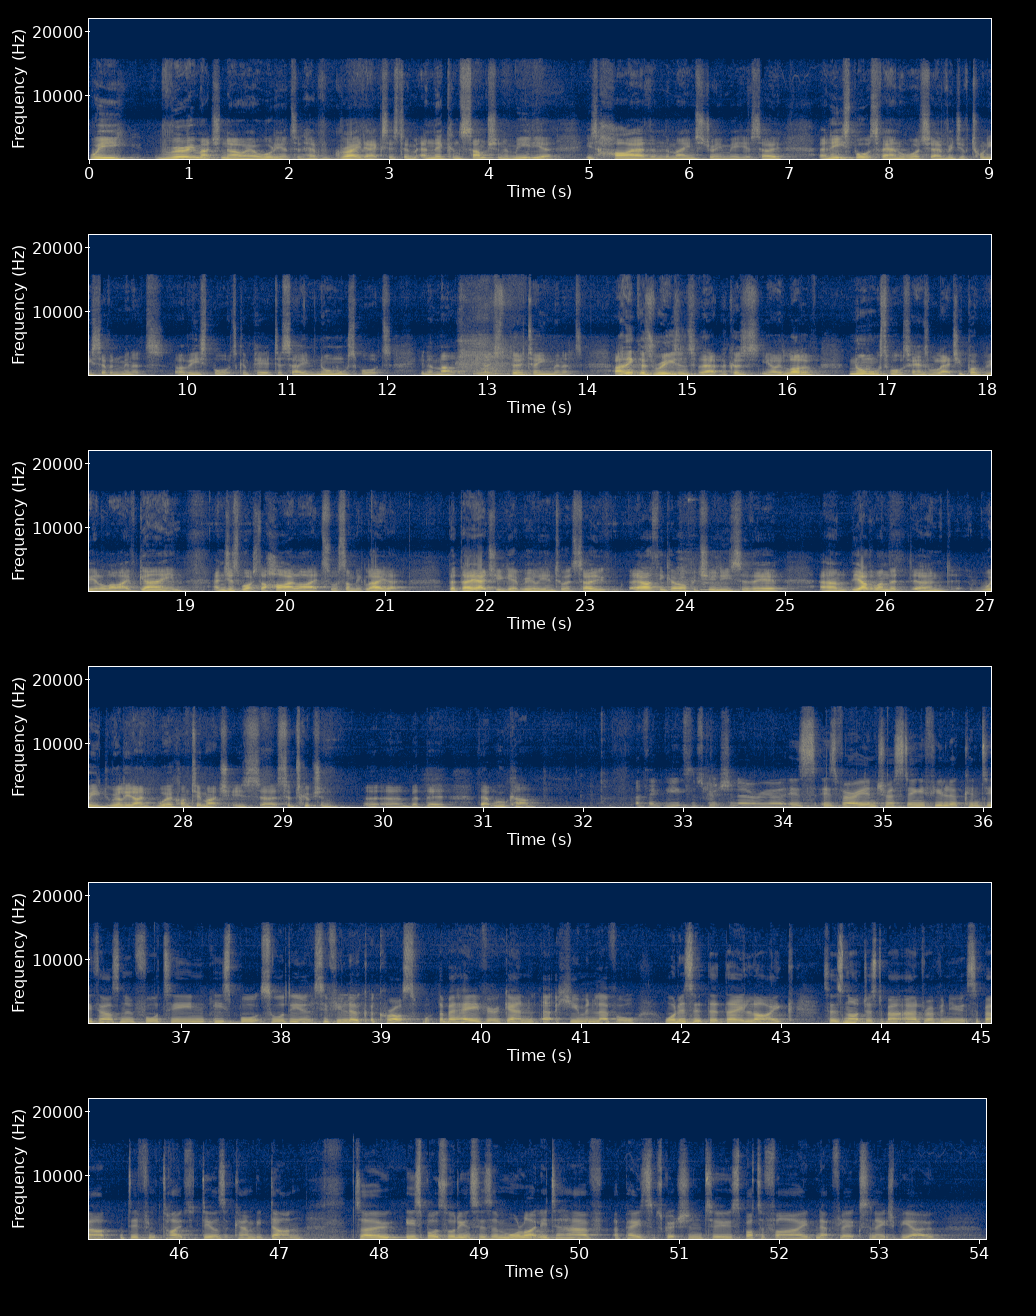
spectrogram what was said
we very much know our audience and have great access to them, and their consumption of media is higher than the mainstream media. So, an esports fan will watch an average of 27 minutes of esports compared to, say, normal sports in a month. You know, it's 13 minutes. I think there's reasons for that because you know a lot of normal sports fans will actually probably be at a live game and just watch the highlights or something later, but they actually get really into it. So, I think our opportunities are there. Um, the other one that um, we really don't work on too much is uh, subscription but the, that will come. I think the subscription area is, is very interesting. If you look in 2014, esports audience, if you look across the behaviour, again, at a human level, what is it that they like? So it's not just about ad revenue, it's about different types of deals that can be done. So esports audiences are more likely to have a paid subscription to Spotify, Netflix and HBO.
